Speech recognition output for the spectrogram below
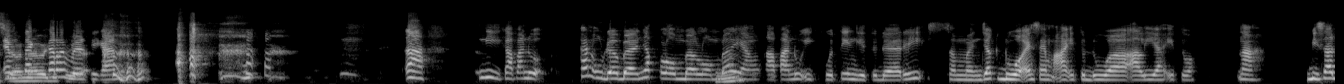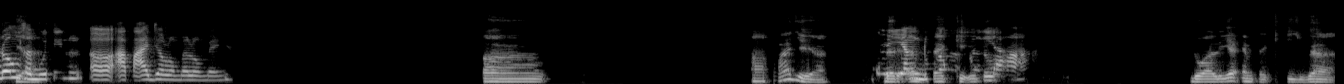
MTK gitu ya. berarti kan. nah, nih kapan dulu kan udah banyak lomba-lomba hmm. yang Kak Pandu ikutin gitu dari semenjak dua SMA itu dua aliyah itu. Nah, bisa dong ya. sebutin uh, apa aja lomba-lombanya? Uh, apa aja ya? Dari yang MTQ dua itu aliyah. Dua aliyah MTQ juga.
